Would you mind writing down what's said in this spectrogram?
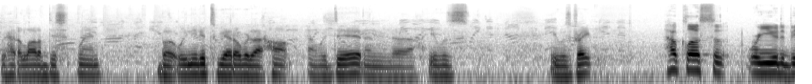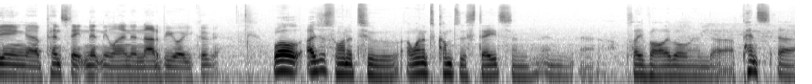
We had a lot of discipline, but we needed to get over that hump, and we did, and uh, it was it was great. How close were you to being a Penn State Nittany Lion and not a BYU Cougar? Well, I just wanted to I wanted to come to the states and, and uh, play volleyball, and uh, Penn, uh,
